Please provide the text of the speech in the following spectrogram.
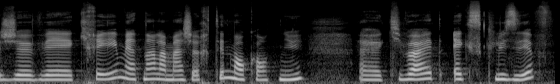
je vais créer maintenant la majorité de mon contenu euh, qui va être exclusif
